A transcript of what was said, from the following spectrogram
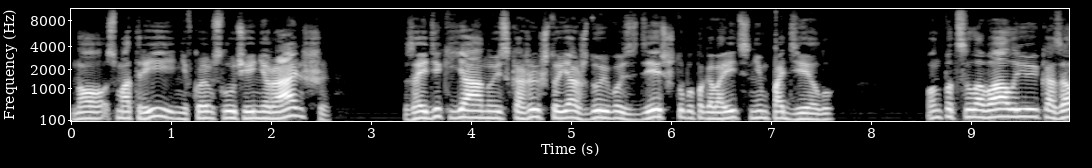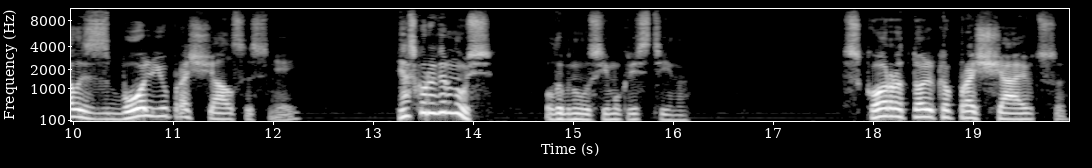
но смотри, ни в коем случае не раньше, зайди к Яну и скажи, что я жду его здесь, чтобы поговорить с ним по делу. Он поцеловал ее и, казалось, с болью прощался с ней. — Я скоро вернусь, — улыбнулась ему Кристина. — Скоро только прощаются.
